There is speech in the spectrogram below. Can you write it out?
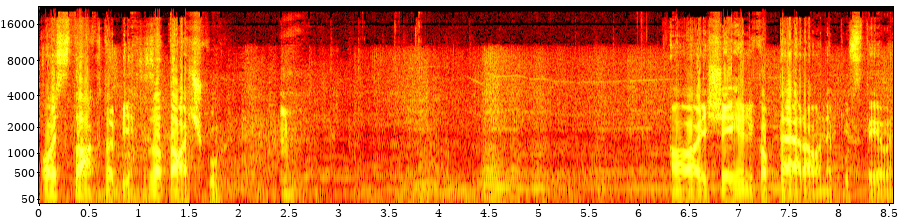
Ось так тобі, за тачку. Ой, ще й гелікоптера вони пустили.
